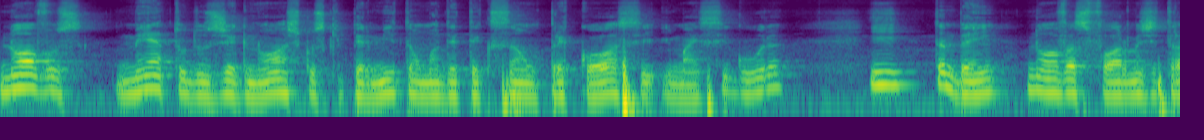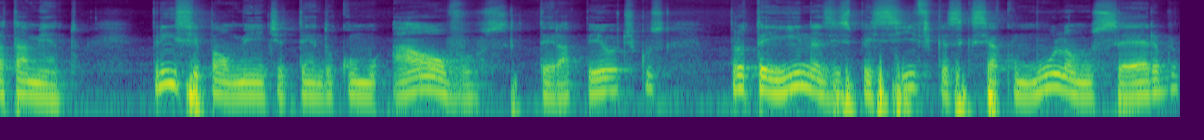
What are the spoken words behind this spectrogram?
novos métodos diagnósticos que permitam uma detecção precoce e mais segura, e também novas formas de tratamento, principalmente tendo como alvos terapêuticos proteínas específicas que se acumulam no cérebro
